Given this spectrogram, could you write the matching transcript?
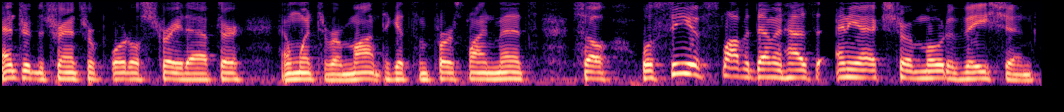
entered the transfer portal straight after and went to Vermont to get some first line minutes. So we'll see if Slava Demin has any extra motivation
